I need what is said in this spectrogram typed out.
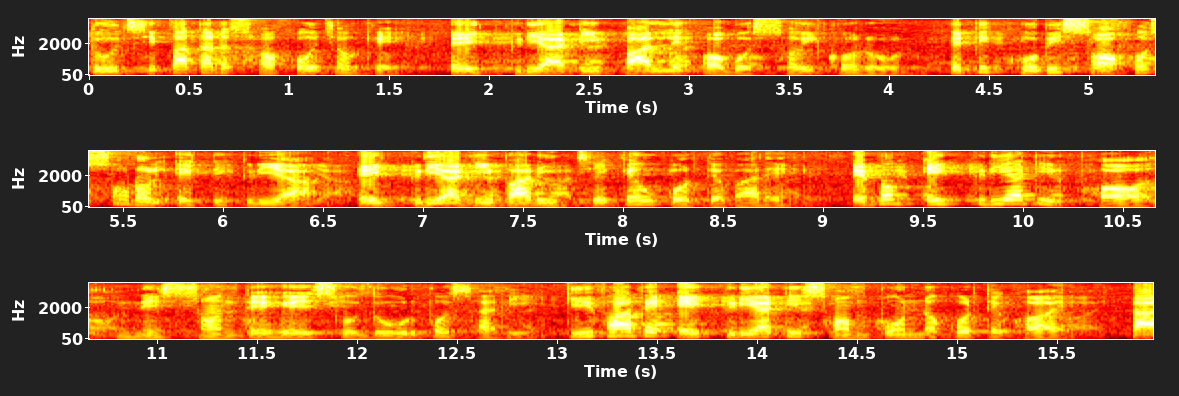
তুলসী পাতার সহযোগে এই ক্রিয়াটি পারলে অবশ্যই করুন। এটি খুবই সহজ সরল একটি ক্রিয়া। এই ক্রিয়াটি বাড়ির যে কেউ করতে পারে এবং এই ক্রিয়াটির ফল নিঃসন্দেহে সুদূর প্রসারী কীভাবে এই ক্রিয়াটি সম্পূর্ণ করতে হয়? তা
